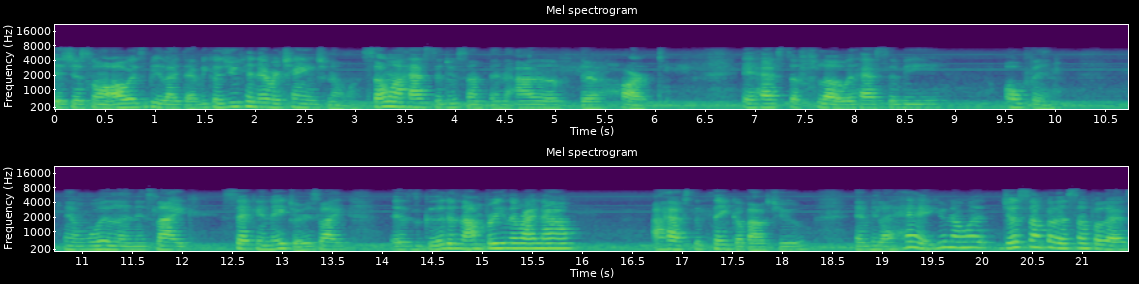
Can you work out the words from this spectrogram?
It's just gonna always be like that because you can never change no one. Someone has to do something out of their heart. It has to flow. It has to be open and willing. It's like second nature. It's like as good as I'm breathing right now, I have to think about you and be like, hey, you know what? Just simple as simple as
